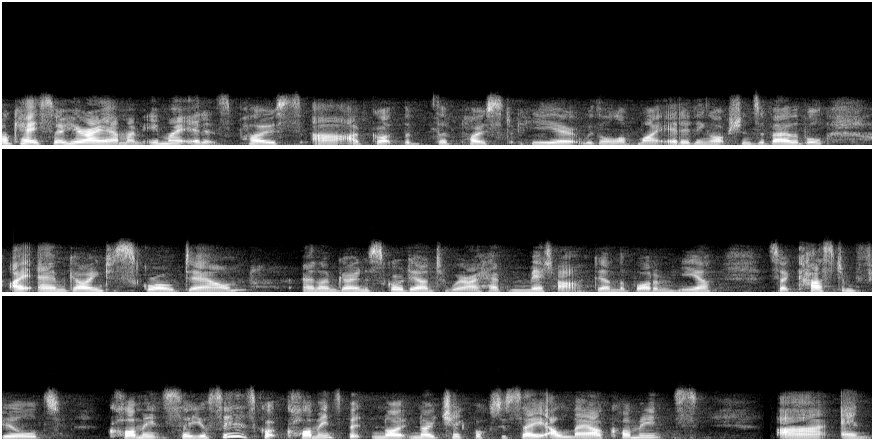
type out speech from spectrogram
Okay, so here I am. I'm in my edits post. Uh, I've got the, the post here with all of my editing options available. I am going to scroll down and I'm going to scroll down to where I have meta down the bottom here. So custom fields, comments. So you'll see it's got comments, but no, no checkbox to say allow comments. Uh, and,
